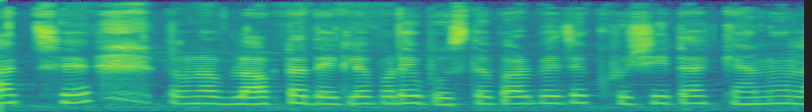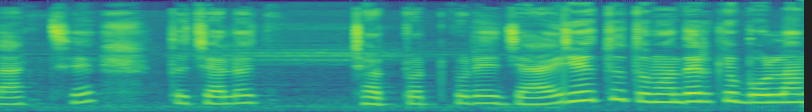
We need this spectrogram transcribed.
লাগছে? তোমরা ব্লগটা দেখলে পরে বুঝতে পারবে যে খুশিটা কেন লাগছে। তো চলো ঝটপট করে যাই। যেহেতু তোমাদেরকে বললাম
